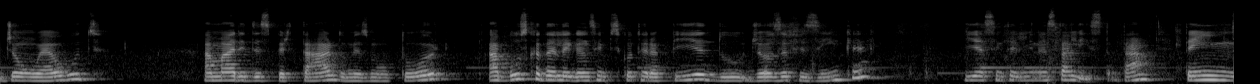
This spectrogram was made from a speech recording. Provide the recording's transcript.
John Wellwood, Amar e Despertar, do mesmo autor, A Busca da Elegância em Psicoterapia, do Joseph Zinker, e assim termina esta lista, tá? Tem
